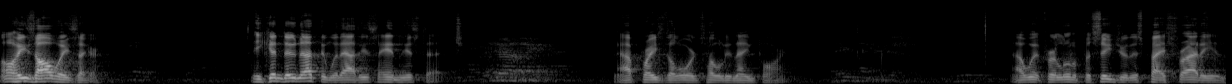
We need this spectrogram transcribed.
oh, he's always there. He couldn't do nothing without his hand and his touch. I praise the Lord's holy name for it. I went for a little procedure this past Friday, and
